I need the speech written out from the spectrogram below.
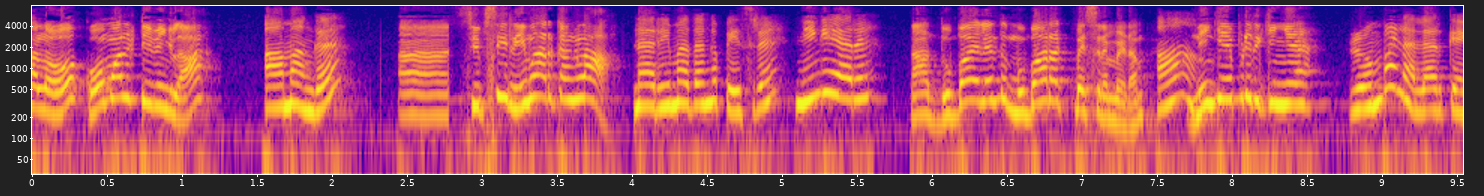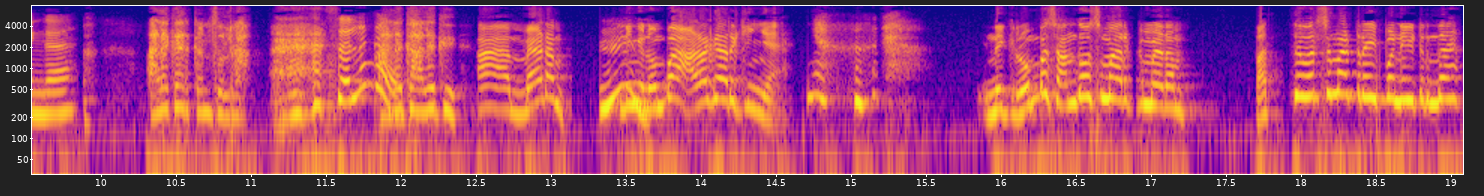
ஹலோ கோமாளி டிவிங்களா? ஆமாங்க. ஆ, சிப்சி ரீமா இருக்காங்களா? நான் ரீமா தாங்க பேசுறேன். நீங்க யாரு? நான் துபாயில இருந்து முபாரக் பேசுறேன் மேடம். நீங்க எப்படி இருக்கீங்க? ரொம்ப நல்லா இருக்கேங்க. அழகா இருக்கான்னு சொல்றா. சொல்லுங்க. அழகு அழகு. மேடம் நீங்க ரொம்ப அழகா இருக்கீங்க. இன்னைக்கு ரொம்ப சந்தோஷமா இருக்கு மேடம். பத்து வருஷமா ட்ரை பண்ணிட்டு இருந்தேன்.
